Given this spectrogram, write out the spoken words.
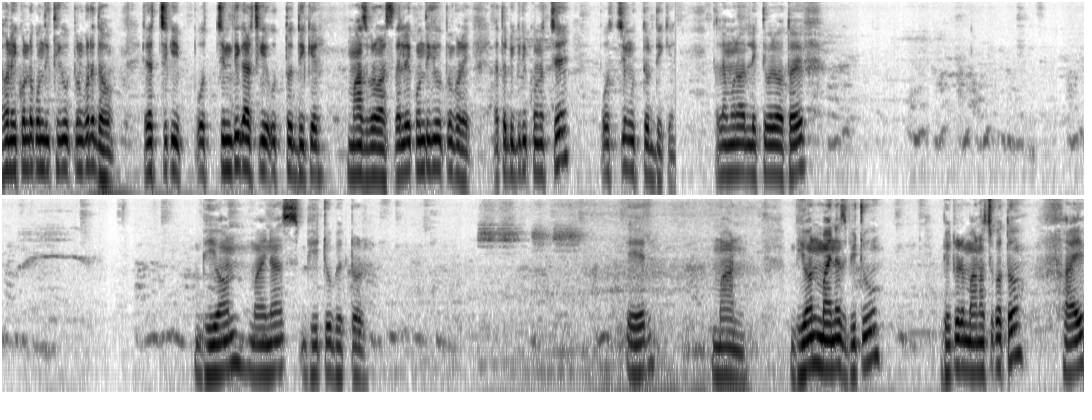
এখন এই কোনটা কোন দিক থেকে উৎপন্ন করে? দাও এটা হচ্ছে কি পশ্চিম দিক আর কি উত্তর দিকের মাঝ বরাবর আছে। তাহলে কোন দিকে উৎপন্ন করে? এত ডিগ্রি কোন হচ্ছে পশ্চিম উত্তর দিকে। তাহলে আমরা লিখতে পারি অতএব V one minus V two vector এর মান। V one minus V two ভেক্টরের মান হচ্ছে কত? Five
